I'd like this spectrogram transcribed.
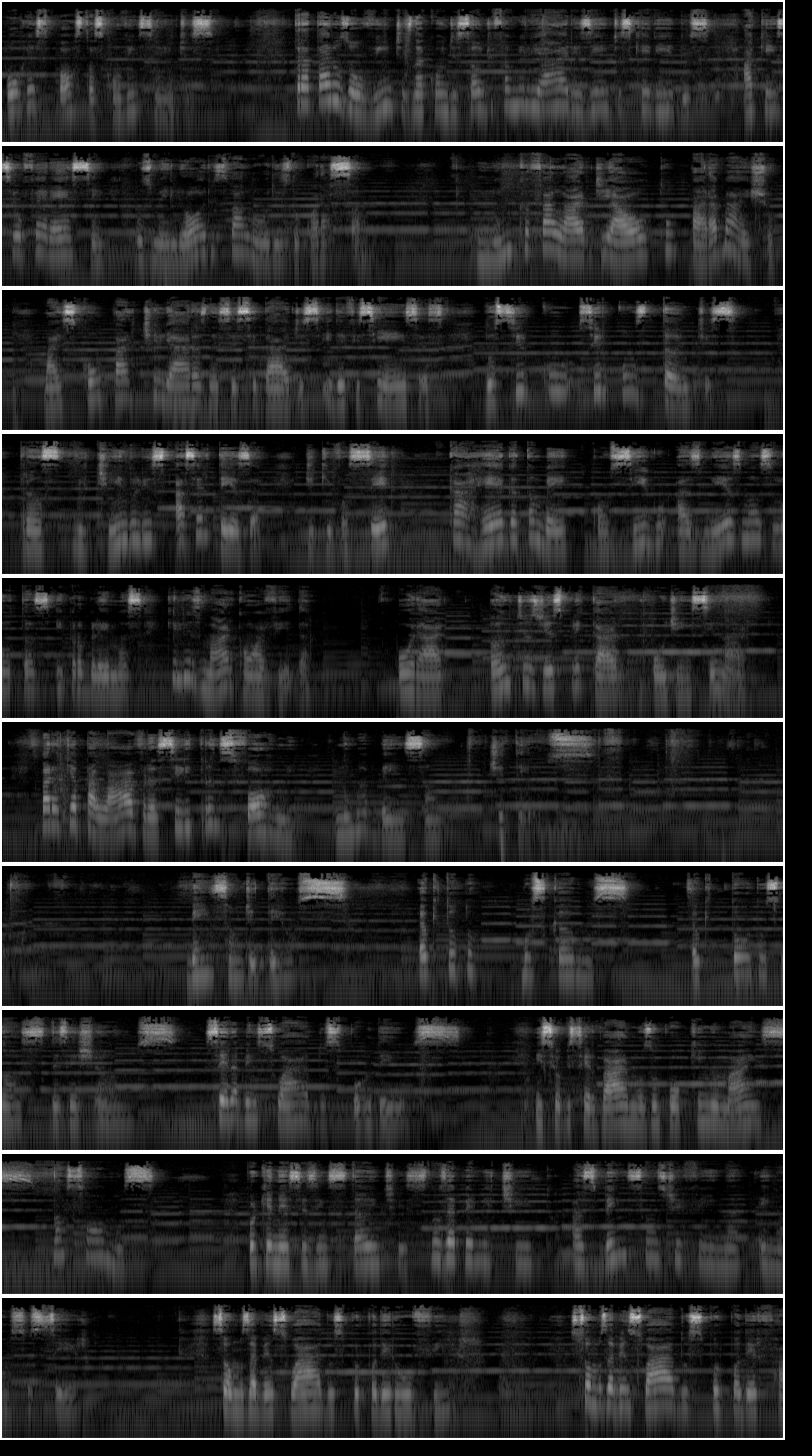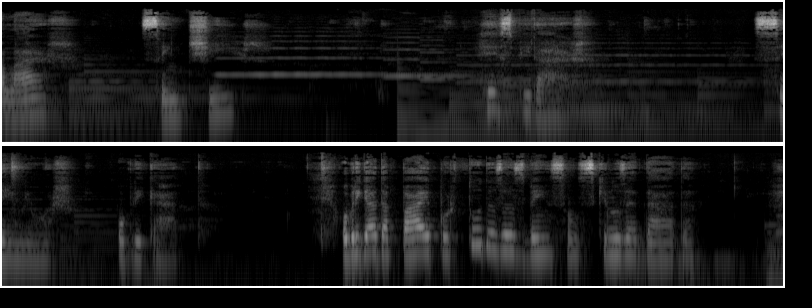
ou respostas convincentes. Tratar os ouvintes na condição de familiares e entes queridos, a quem se oferecem os melhores valores do coração. Nunca falar de alto para baixo, mas compartilhar as necessidades e deficiências dos circunstantes, transmitindo-lhes a certeza de que você carrega também consigo as mesmas lutas e problemas que lhes marcam a vida. Orar antes de explicar ou de ensinar para que a palavra se lhe transforme numa bênção de Deus. Bênção de Deus é o que tudo buscamos, é o que todos nós desejamos, ser abençoados por Deus. E se observarmos um pouquinho mais, nós somos, porque nesses instantes nos é permitido as bênçãos divinas em nosso ser. Somos abençoados por poder ouvir, somos abençoados por poder falar, sentir, respirar. Senhor, obrigada. Obrigada, Pai, por todas as bênçãos que nos é dada,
